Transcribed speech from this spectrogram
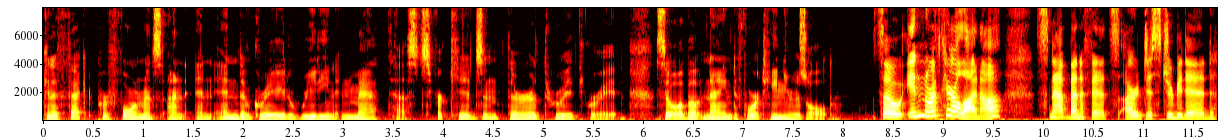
can affect performance on an end of grade reading and math tests for kids in 3rd through 8th grade, so about 9 to 14 years old. So in North Carolina, SNAP benefits are distributed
